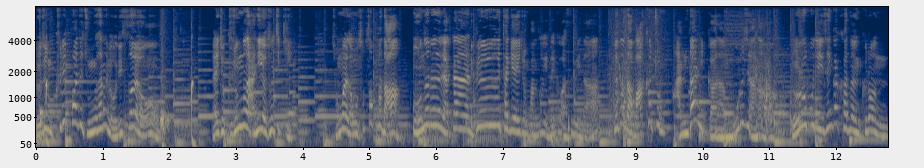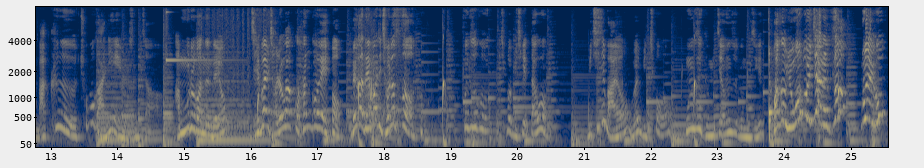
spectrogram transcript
요즘 크리퍼한테 죽는 사람이 어딨어요 아니 저 그 정도는 아니에요 솔직히 정말 너무 섭섭하다. 오늘은 약간 느긋하게 좀 방송이 될 것 같습니다. 그래도 나 마크 좀 안다니까. 나 모르지 않아. 여러분이 생각하는 그런 마크 초보가 아니에요 진짜. 안 물어봤는데요? 제발 저려갖고 한 거예요. 내가 내 말이 저렸어. 훈수 두고 싶어 미치겠다고? 미치지 마요. 왜 미쳐? 훈수 금지야 훈수 금지. 방금 용어 보이지 않았어? 뭐야 이거?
